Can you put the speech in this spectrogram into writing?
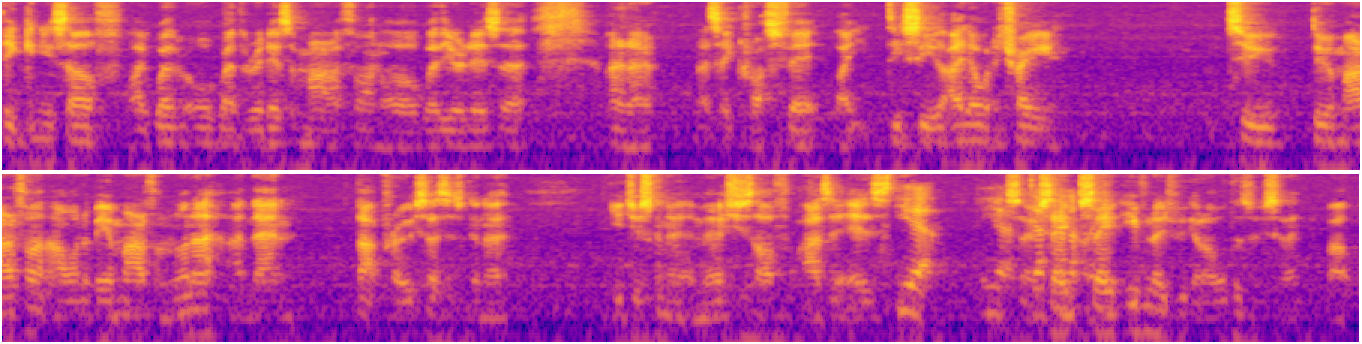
thinking yourself like whether or whether it is a marathon or whether it is a, I don't know, let's say CrossFit. Like, do you see? I don't want to train to do a marathon. I want to be a marathon runner, and then that process is gonna you're just going to immerse yourself as it is. Yeah, yeah, so definitely. same, same, even as we get older, as we say about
